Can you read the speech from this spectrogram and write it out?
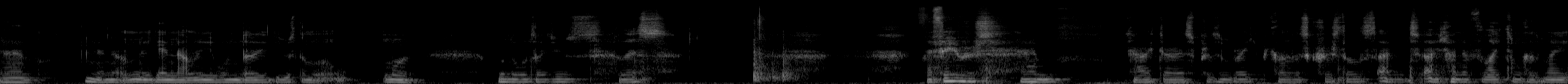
Um, yeah, not, again, not really one that I'd use them more. One of the ones I'd use less. My favourite, um, character is Prism Break because of his crystals, and I kind of liked him because my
